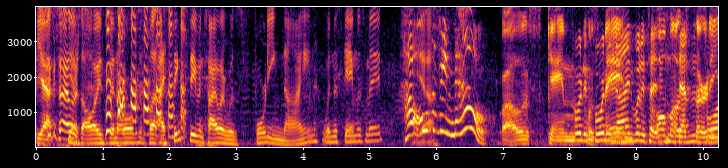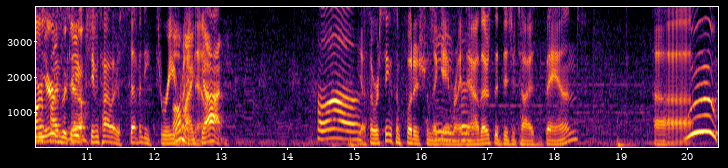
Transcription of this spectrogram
Yes. Steven Tyler's yes. always been old, but I think Steven Tyler was 49 when this game was made. How Yeah. old is he now? Well, this game 40, was 49, made what is it, almost 7, 30 4, years 5, ago. 6? Steven Tyler is 73 Oh right my now. god. Oh. Yeah, so we're seeing some footage from the game right now. There's the digitized band. Uh, Woo!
